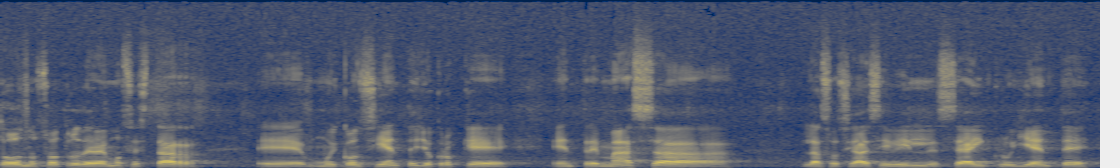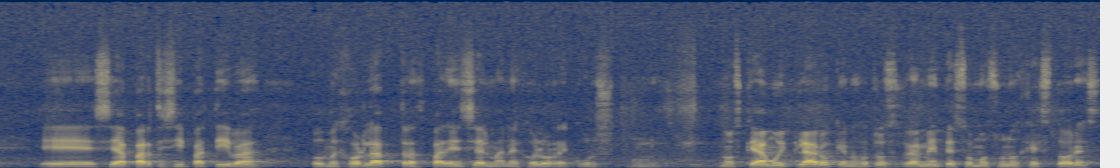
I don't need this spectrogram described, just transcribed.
todos nosotros debemos estar eh, muy conscientes. Yo creo que entre más ah, la sociedad civil sea incluyente, eh, sea participativa, pues mejor la transparencia del manejo de los recursos. Nos queda muy claro que nosotros realmente somos unos gestores,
